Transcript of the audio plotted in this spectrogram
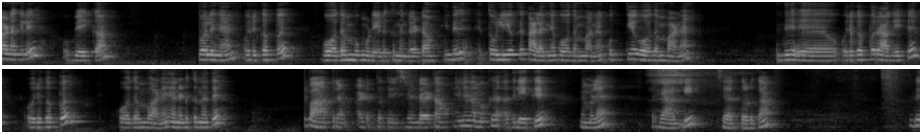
വേണമെങ്കിൽ ഉപയോഗിക്കാം. അതുപോലെ ഞാൻ ഒരു കപ്പ് ഗോതമ്പും കൂടി എടുക്കുന്നുണ്ട് കേട്ടോ. ഇത് തൊലിയൊക്കെ കളഞ്ഞ ഗോതമ്പാണ് കുത്തിയ ഗോതമ്പാണ്. ഇത് ഒരു കപ്പ് റാഗിക്ക് ഒരു കപ്പ് ഗോതമ്പാണ് ഞാൻ എടുക്കുന്നത്. ഒരു പാത്രം അടുപ്പത്ത് വെച്ചിട്ടുണ്ട് കേട്ടോ. ഇനി നമുക്ക് അതിലേക്ക് നമ്മൾ റാഗി ചേർത്ത് കൊടുക്കാം. ഇത്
